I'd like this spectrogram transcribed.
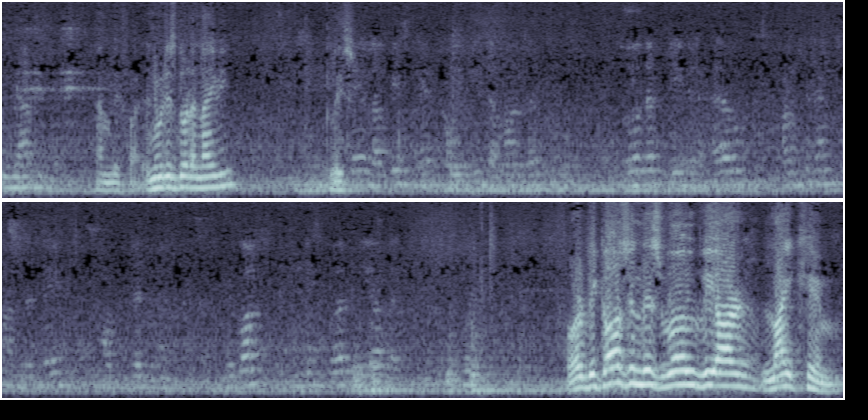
We. Amplified. Anybody's got an NIV? Please. Say love is made complete among us, so that we will have confidence on the day of judgment. Because in this world we are like For because in this world we are like Him.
